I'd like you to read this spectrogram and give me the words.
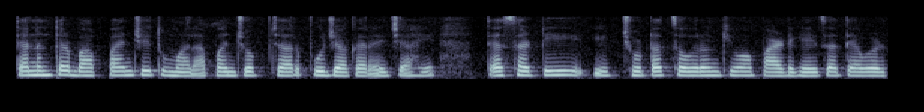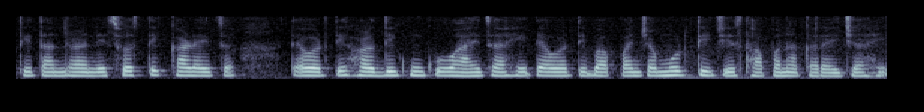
त्यानंतर बाप्पांची तुम्हाला पंचोपचार पूजा करायची आहे. त्यासाठी एक छोटा चौरंग किंवा पाठ घ्यायचा त्यावरती तांदळाने स्वस्तिक काढायचं त्यावरती हळदी कुंकू व्हायचं आहे त्यावरती बाप्पांच्या मूर्तीची स्थापना करायची आहे.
